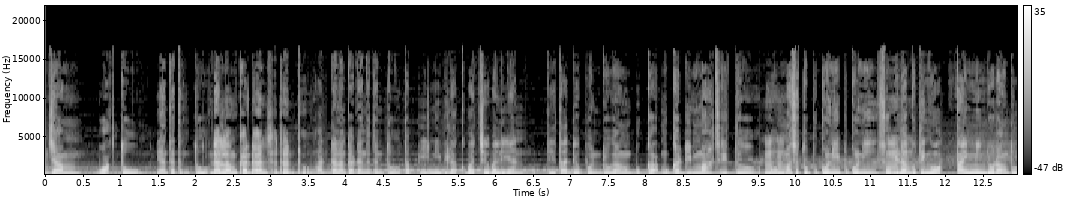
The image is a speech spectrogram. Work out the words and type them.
Jam waktu yang tertentu. Dalam keadaan tertentu Ah, dalam keadaan tertentu. Tapi ini bila aku baca balik kan Dia tak ada pun Diorang buka muka dimah cerita. Oh Mhm. masa tu pukul ni Pukul ni. So bila Mhm. aku tengok Timing diorang tu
